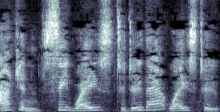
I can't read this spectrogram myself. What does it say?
I can see ways to do that, ways to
